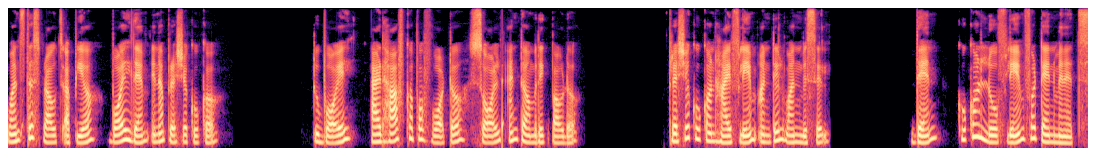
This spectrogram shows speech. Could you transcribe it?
Once the sprouts appear, boil them in a pressure cooker. To boil, add half cup of water, salt and turmeric powder. Pressure cook on high flame until one whistle. Then cook on low flame for 10 minutes.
